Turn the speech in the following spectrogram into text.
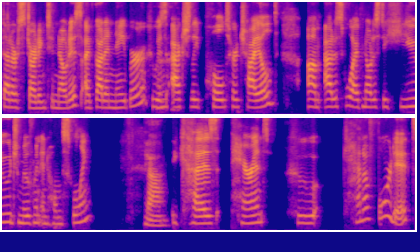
that are starting to notice. I've got a neighbor who has mm. actually pulled her child um, out of school, I've noticed a huge movement in homeschooling. Yeah. Because parents who can afford it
